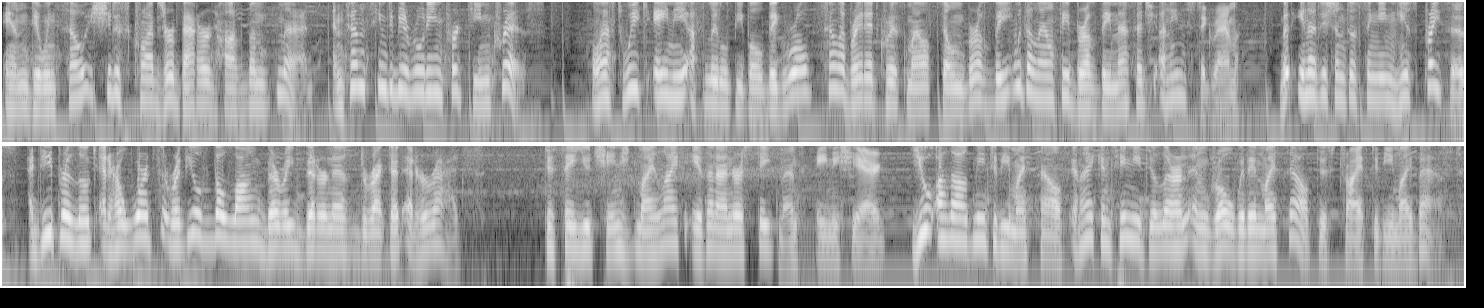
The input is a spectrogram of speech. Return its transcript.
In doing so, she describes her battered husband Matt, and fans seem to be rooting for Team Chris. Last week, Amy of Little People Big World celebrated Chris' milestone birthday with a lengthy birthday message on Instagram. But in addition to singing his praises, a deeper look at her words reveals the long-buried bitterness directed at her ex. To say you changed my life is an understatement, Amy shared. You allowed me to be myself, and I continue to learn and grow within myself to strive to be my best.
